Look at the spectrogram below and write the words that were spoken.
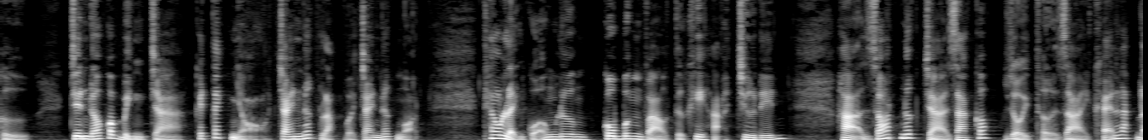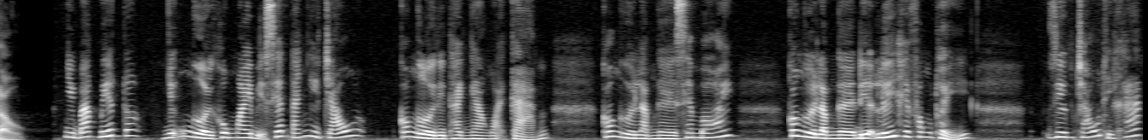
cừ. Trên đó có bình trà, cái tách nhỏ, chai nước lọc và chai nước ngọt. Theo lệnh của ông Lương, cô bưng vào từ khi Hạ chưa đến. Hạ rót nước trà ra cốc rồi thở dài khẽ lắc đầu. Như bác biết đó, những người không may bị xét đánh như cháu, có người thì thành nhà ngoại cảm, có người làm nghề xem bói, có người làm nghề địa lý hay phong thủy. Riêng cháu thì khác,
